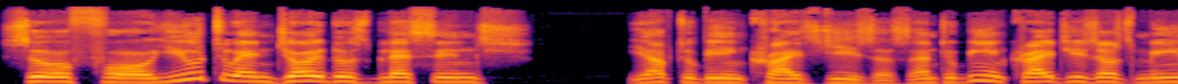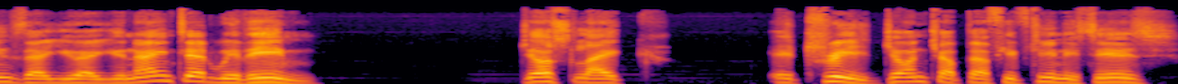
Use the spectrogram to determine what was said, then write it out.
So, for you to enjoy those blessings, you have to be in Christ Jesus. And to be in Christ Jesus means that you are united with Him, just like a tree. John chapter 15, it says,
